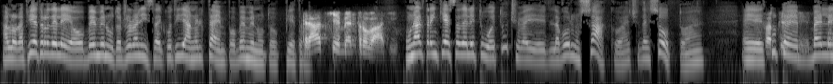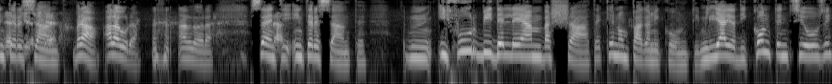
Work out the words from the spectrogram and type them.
Allora, Pietro De Leo, benvenuto, giornalista del quotidiano Il Tempo, benvenuto Pietro. Grazie e ben trovati. Un'altra inchiesta delle tue, tu ci vai, lavori un sacco, eh, ci dai sotto, eh. Eh, tutte piacere, belle e interessanti. Bravo, a Laura. allora, senti, Grazie. interessante. Mm, I furbi delle ambasciate che non pagano i conti, migliaia di contenziosi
